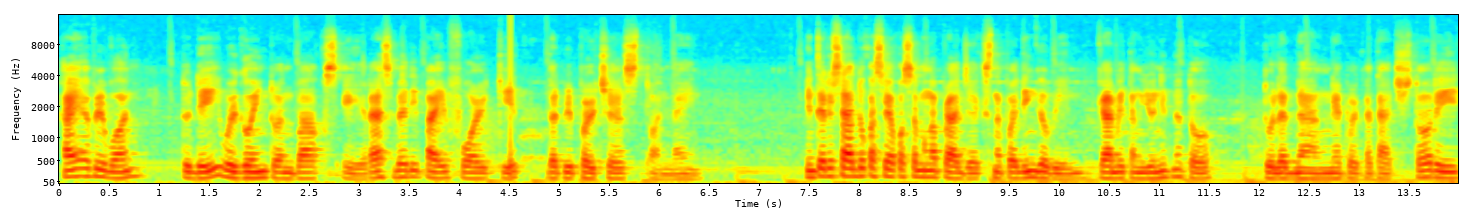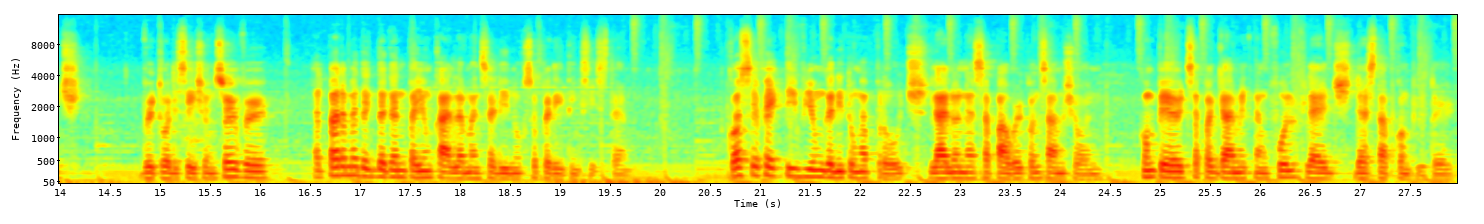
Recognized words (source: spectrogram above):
Hi everyone! Today we're going to unbox a Raspberry Pi 4 kit that we purchased online. Interesado kasi ako sa mga projects na pwedeng gawin gamit ang unit na to tulad ng network attached storage, virtualization server, at para madagdagan pa yung kaalaman sa Linux operating system. Cost-effective yung ganitong approach lalo na sa power consumption compared sa paggamit ng full-fledged desktop computer.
